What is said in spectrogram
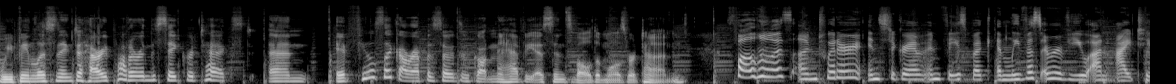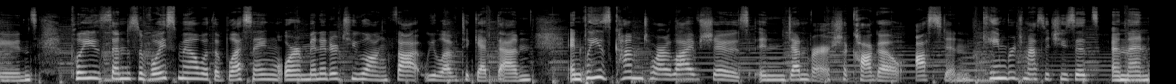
we've been listening to Harry Potter and the Sacred Text, and it feels like our episodes have gotten heavier since Voldemort's return. Follow us on Twitter, Instagram, and Facebook, and leave us a review on iTunes. Please send us a voicemail with a blessing or a minute or two long thought. We love to get them. And please come to our live shows in Denver, Chicago, Austin, Cambridge, Massachusetts, and then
